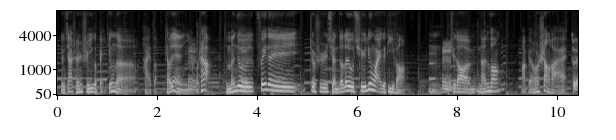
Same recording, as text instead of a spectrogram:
这个嘉诚是一个北京的孩子，条件也不差，怎么就非得就是选择了又去另外一个地方？嗯，去到南方啊，比方说上海。对，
